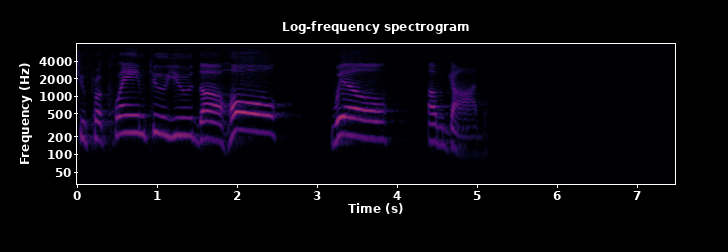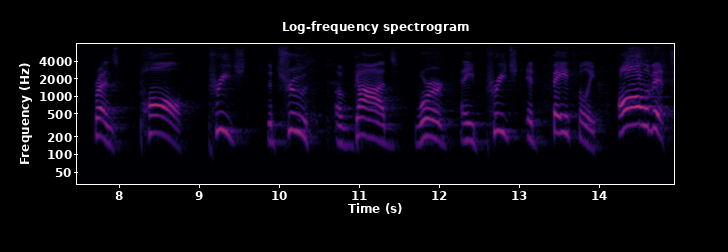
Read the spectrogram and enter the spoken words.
to proclaim to you the whole will of God. Friends, Paul preached the truth of God's word, and he preached it faithfully. All of it.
